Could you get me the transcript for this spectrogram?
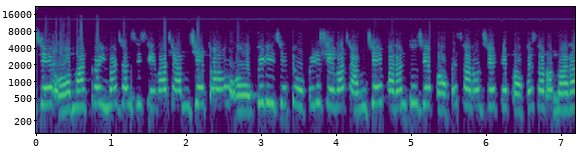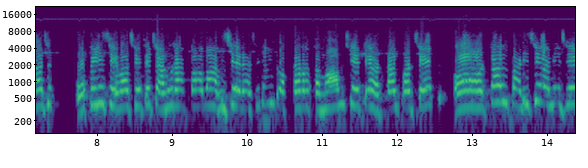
છે, માત્ર ઇમરજન્સી સેવા ચાલુ છે તો ઓપીડી છે તે ઓપીડી સેવા ચાલુ છે પરંતુ જે પ્રોફેસરો છે તે પ્રોફેસરો દ્વારા જ ઓપીડી સેવા છે તે ચાલુ રાખવામાં આવી છે. રેસિડેન્ટ ડોક્ટરો તમામ છે તે હડતાલ પર છે. હડતાલ પાડી છે અને જે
